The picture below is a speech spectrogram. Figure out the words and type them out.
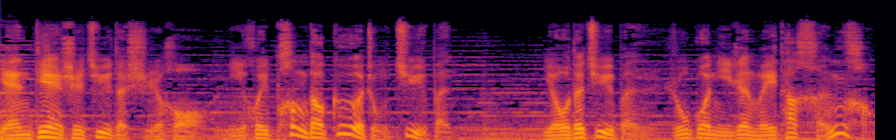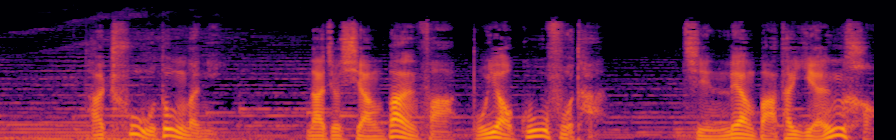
演电视剧的时候，你会碰到各种剧本。有的剧本，如果你认为它很好，它触动了你，那就想办法不要辜负它，尽量把它演好。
